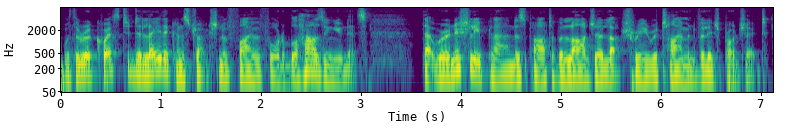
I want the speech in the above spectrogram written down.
with a request to delay the construction of five affordable housing units that were initially planned as part of a larger luxury retirement village project.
